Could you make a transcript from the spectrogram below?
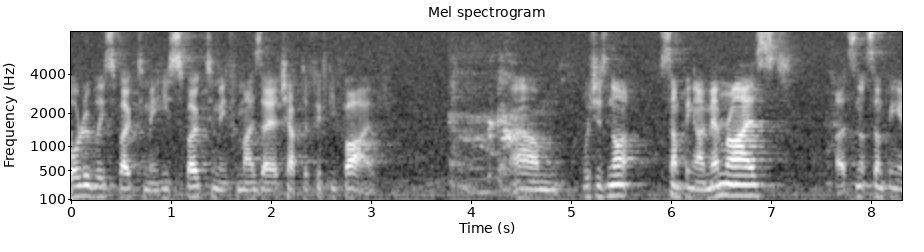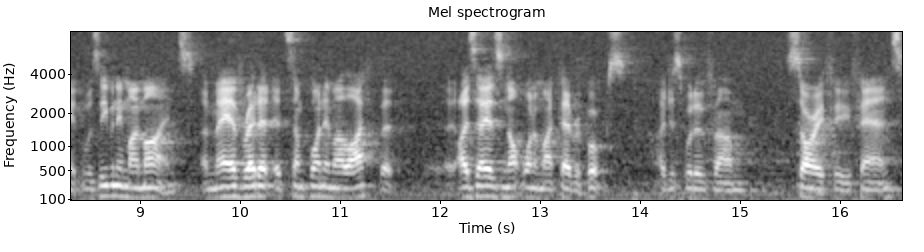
audibly spoke to me, he spoke to me from Isaiah chapter 55, um, which is not something I memorized. Uh, it's not something that was even in my mind. I may have read it at some point in my life, but Isaiah is not one of my favorite books. I just would have, um, sorry for you fans.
